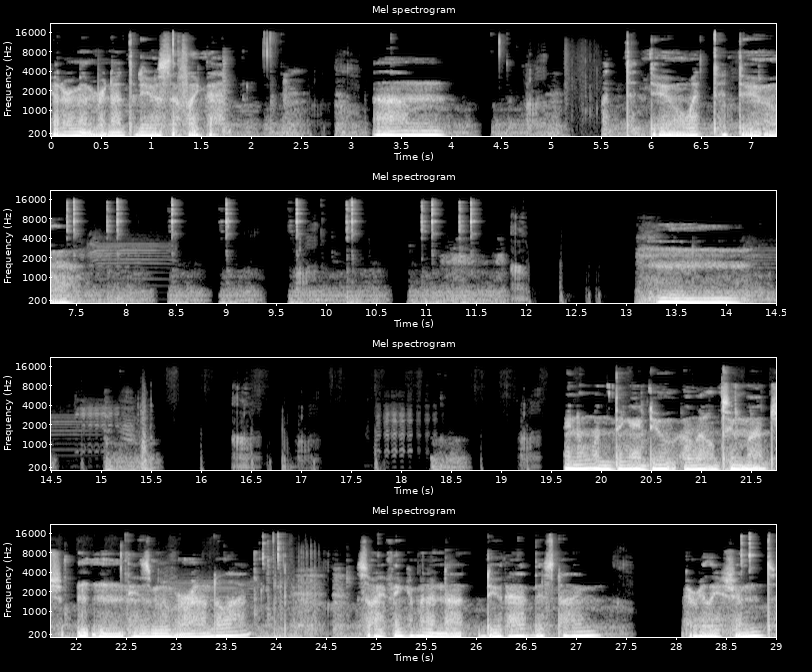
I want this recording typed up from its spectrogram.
gotta remember not to do stuff like that. Um, what to do, what to do. Hmm. I know one thing I do a little too much is move around a lot. So I think I'm gonna not do that this time. I really shouldn't.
